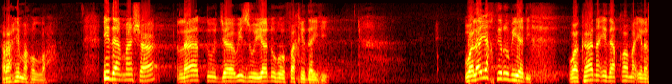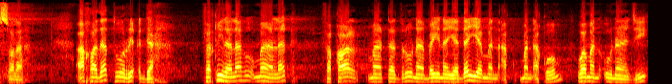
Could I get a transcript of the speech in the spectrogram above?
rahimahullah. Idza masya la tujawizu yaduhu fakhidaihi. Wa la yakhtiru bi wa kana idza qama ila as-salah akhadathu ri'dah فقيل له ما لك؟ فقال ما تدرون بين يدي من من أقوم ومن أناجي.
